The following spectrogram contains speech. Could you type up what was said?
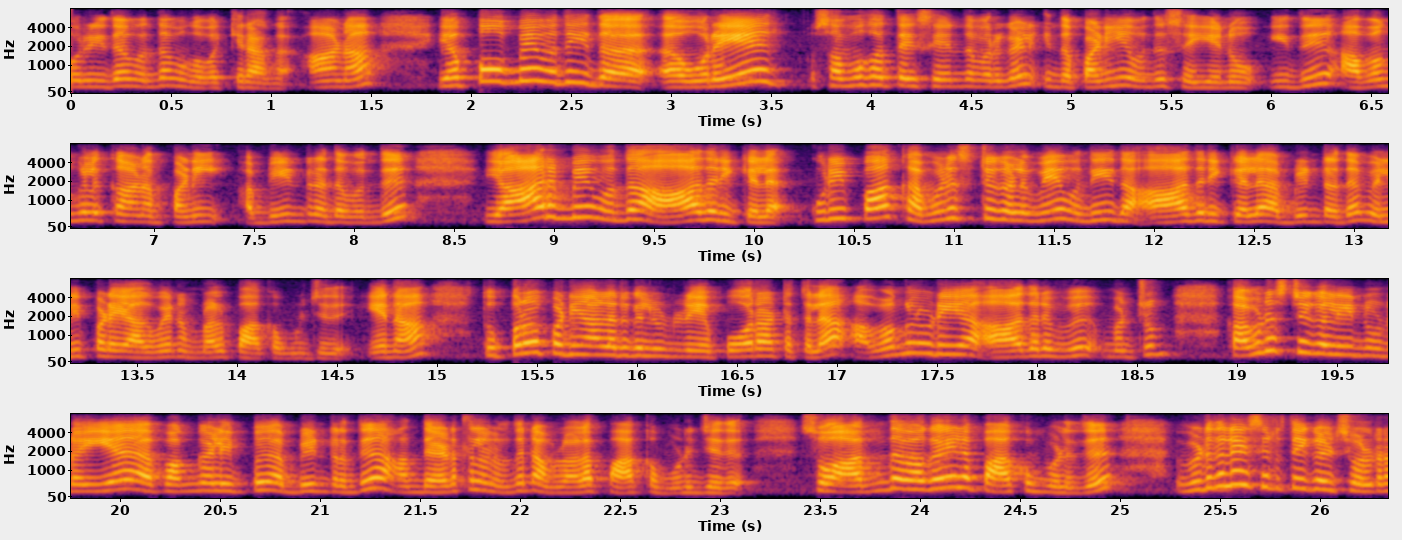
ஒரு இதை வந்து அவங்க வைக்கிறாங்க. ஆனா எப்பவுமே வந்து இத ஒரே சமூகத்தை சேர்ந்தவர்கள் இந்த பணியை வந்து செய்யணும். இது அவங்களுக்கான பணி அப்படின்றத வந்து யாருமே வந்து ஆதரிக்கல. குறிப்பா கம்யூனிஸ்டுகளுமே வந்து இதை ஆதரிக்கல அப்படின்றத வெளிப்படையாகவே நம்மளால் பார்க்க முடிஞ்சது. ஏன்னா துப்புரவு பணியாளர்களுடைய போராட்டத்துல அவங்களுடைய ஆதரவு மற்றும் கம்யூனிஸ்டுகளினுடைய பங்களிப்பு அப்படின்றது அந்த இடத்துல வந்து நம்மளால பார்க்க முடிஞ்சது. ஸோ அந்த வகையில பார்க்கும் பொழுது விடுதலை சிறுத்தைகள் சொல்ற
